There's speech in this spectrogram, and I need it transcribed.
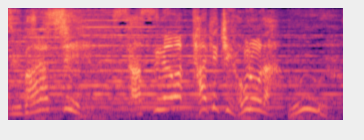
素晴らしい。さすがは武木炎だ、う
